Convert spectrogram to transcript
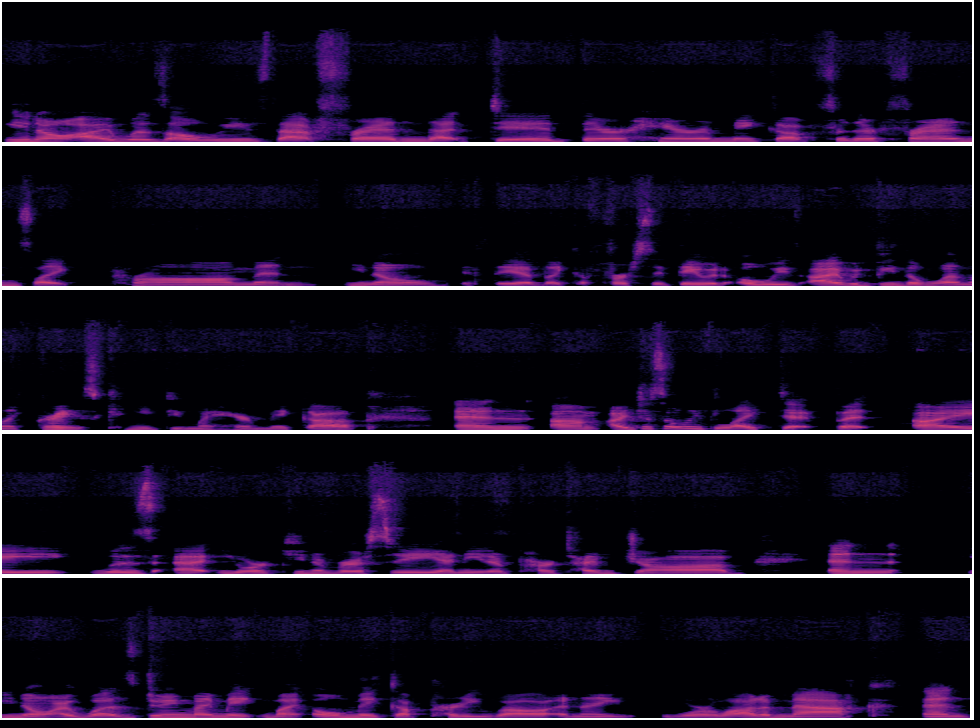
you know I was always that friend that did their hair and makeup for their friends, like prom and you know if they had like a first date they would always i would be the one like grace can you do my hair makeup? And um, i just always liked it but i was at york university i needed a part-time job and you know i was doing my make my own makeup pretty well and i wore a lot of mac and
